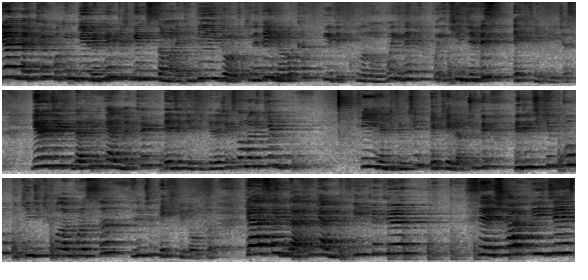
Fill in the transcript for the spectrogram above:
Gelmek, kök bakın gelir nedir? Geniş zaman eki değil gördük. Yine değil mi? Bakın dedik kullanımı bu. Yine bu ikinci biz ek fiil diyeceğiz. Gelecek derken gelmek, kök, ecek eki, gelecek zaman eki, T yine bizim için ek eylem. Çünkü birinci kip bu, ikinci kip olarak burası bizim için ek fiil oldu. Gelseydi derken gelmek fiil kökü, S şart diyeceğiz,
